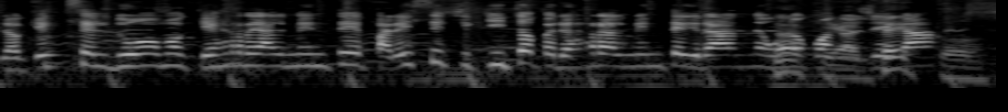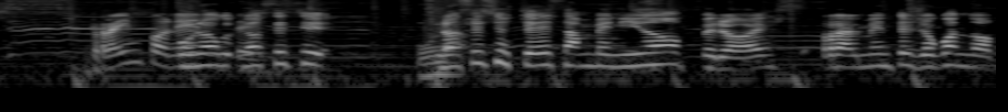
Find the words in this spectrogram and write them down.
lo que es el Duomo, que es realmente, parece chiquito, pero es realmente grande. Uno cuando llega. Re imponente. uno, no sé si Una- no sé si ustedes han venido, pero es realmente, yo cuando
